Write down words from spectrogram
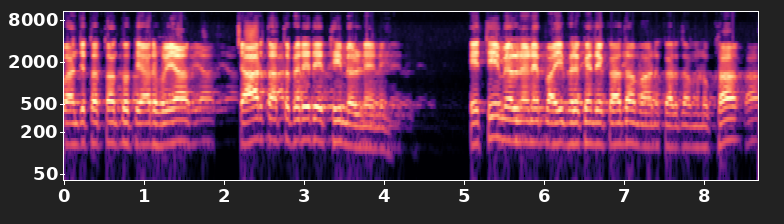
ਪੰਜ ਤੱਤਾਂ ਤੋਂ ਤਿਆਰ ਹੋਇਆ। ਚਾਰ ਤੱਤ ਫਿਰ ਇਹਦੇ ਇੱਥੇ ਹੀ ਮਿਲਣੇ ਨੇ। ਇੱਥੇ ਹੀ ਮਿਲਣੇ ਨੇ ਭਾਈ, ਫਿਰ ਕਹਿੰਦੇ ਕਾਹਦਾ ਮਾਨ ਕਰਦਾ ਮਨੁੱਖਾ?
